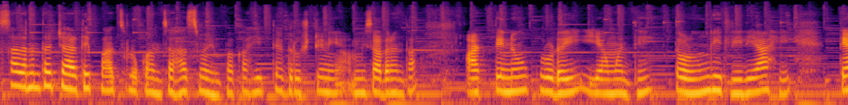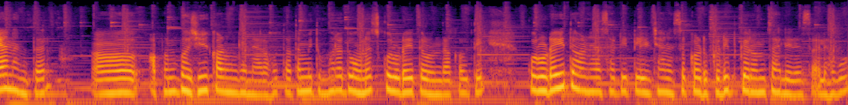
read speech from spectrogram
साधारणतः चार ते पाच लोकांचा हा स्वयंपाक आहे. त्या दृष्टीने आम्ही साधारणतः आठ ते नऊ कुरडई यामध्ये तळून घेतलेली आहे. त्यानंतर आपण भजी काढून घेणार आहोत. आता मी तुम्हाला दोनच कुरडई तळून दाखवते. कुरडई तळण्यासाठी तेल छान असं कडकडीत गरम झालेलं असायला हवं.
